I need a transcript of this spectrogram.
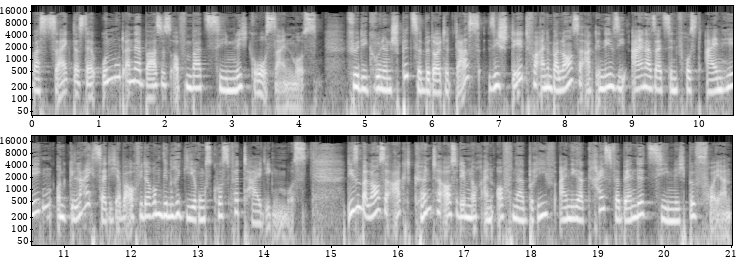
was zeigt, dass der Unmut an der Basis offenbar ziemlich groß sein muss. Für die Grünen Spitze bedeutet das, sie steht vor einem Balanceakt, in dem sie einerseits den Frust einhegen und gleichzeitig aber auch wiederum den Regierungskurs verteidigen muss. Diesen Balanceakt könnte außerdem noch ein offener Brief einiger Kreisverbände ziemlich befeuern.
